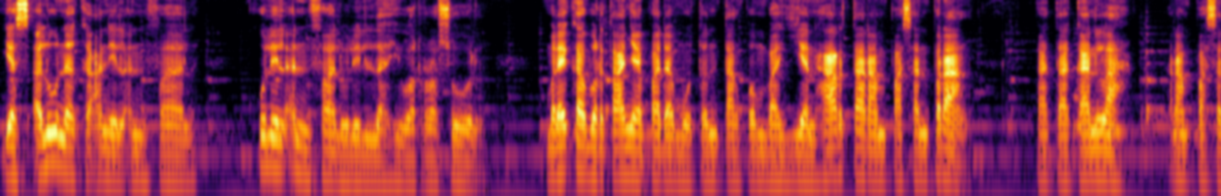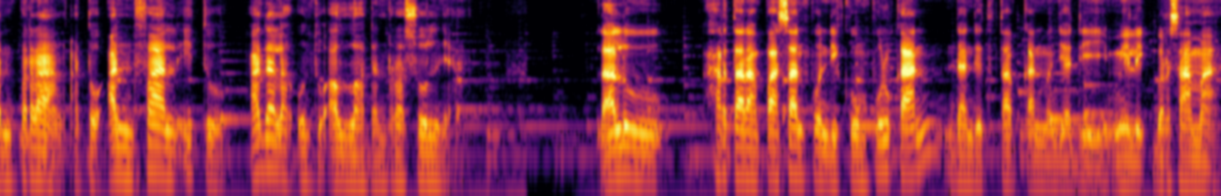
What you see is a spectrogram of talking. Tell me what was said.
Yas'alunaka 'anil anfal, qulil anfalu lillahi war rasul. Mereka bertanya padamu tentang pembagian harta rampasan perang. Katakanlah, rampasan perang atau anfal itu adalah untuk Allah dan Rasulnya. Lalu, harta rampasan pun dikumpulkan dan ditetapkan menjadi milik bersama.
